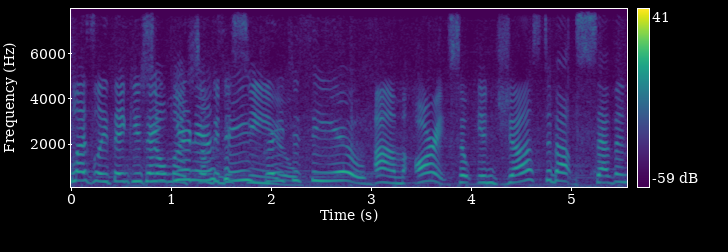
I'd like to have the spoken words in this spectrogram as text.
Leslie, thank you Thank so much. you, so good to see Great you. Great to see you. Um, all right, so in just about seven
